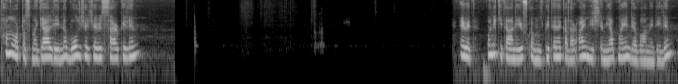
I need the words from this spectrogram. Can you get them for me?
tam ortasına geldiğinde bolca ceviz serpelim. Evet 12 tane yufkamız bitene kadar aynı işlemi yapmaya devam edelim.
